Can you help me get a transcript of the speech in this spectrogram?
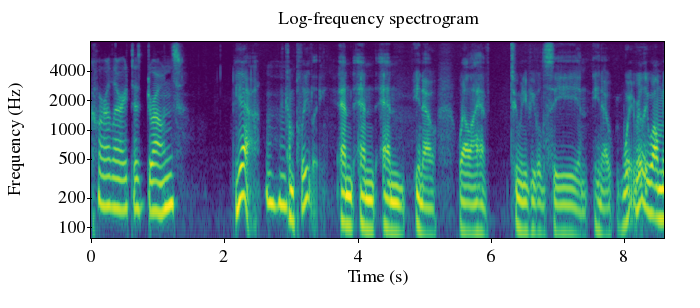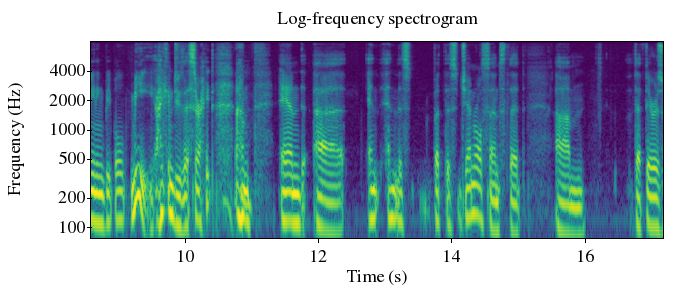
corollary to drones. Yeah, completely. And and and you know, well, I have too many people to see, and you know, w- really well-meaning people. Me, I can do this, right? Um, and uh, and and this, but this general sense that um, that there is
